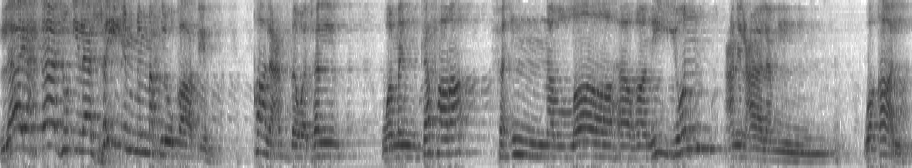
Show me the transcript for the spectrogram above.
لا يحتاج إلى شيء من مخلوقاته. قال عز وجل ومن كفر فإن الله غني عن العالمين وقال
